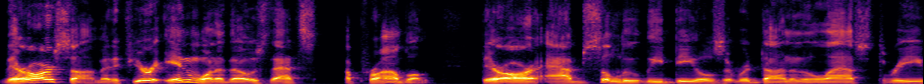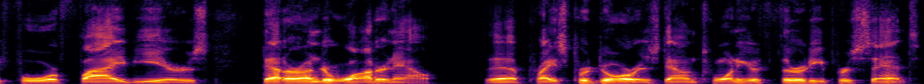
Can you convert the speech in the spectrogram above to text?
There are some. And if you're in one of those, that's a problem. There are absolutely deals that were done in the last three, four, five years that are underwater now. The price per door is down 20 or 30 percent.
